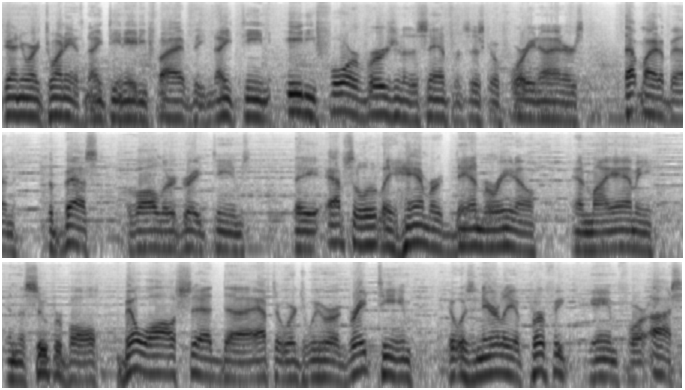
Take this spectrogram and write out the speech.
January 20th, 1985, the 1984 version of the San Francisco 49ers, that might have been the best of all their great teams. They absolutely hammered Dan Marino and Miami in the Super Bowl. Bill Walsh said uh, afterwards, We were a great team. It was nearly a perfect game for us.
